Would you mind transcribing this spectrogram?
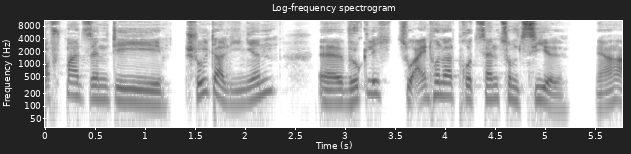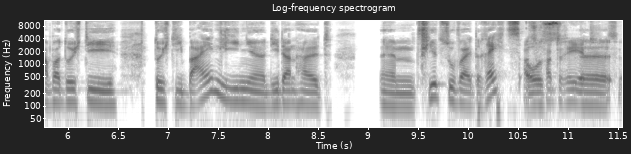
oftmals sind die Schulterlinien äh, wirklich zu 100 Prozent zum Ziel. Ja, aber durch die, durch die Beinlinie, die dann halt ähm, viel zu weit rechts Also aus, verdreht. Äh,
